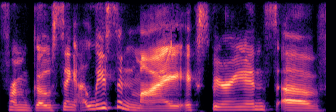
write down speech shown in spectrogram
from ghosting, at least in my experience, of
